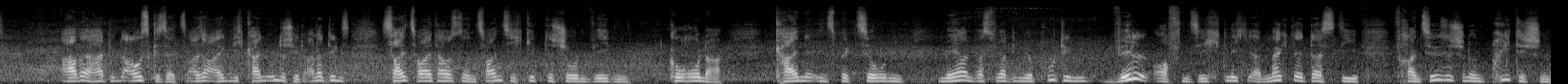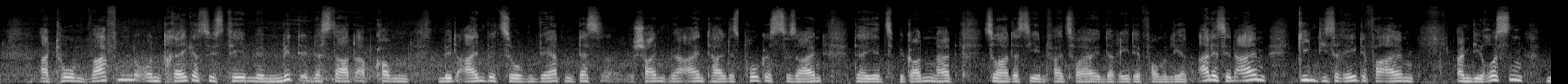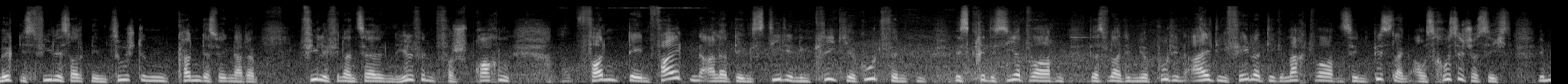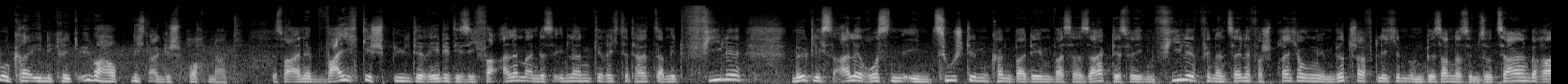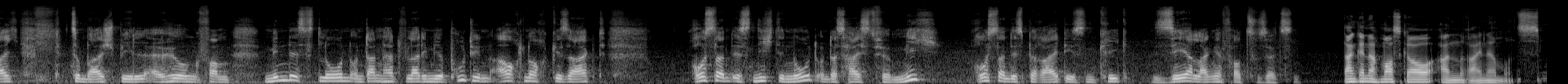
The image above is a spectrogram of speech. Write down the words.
aber er hat ihn ausgesetzt. Also eigentlich kein Unterschied. Allerdings seit 2020 gibt es schon wegen Corona keine Inspektionen mehr. Und was Wladimir Putin will offensichtlich, er möchte, dass die französischen und britischen Atomwaffen und Trägersysteme mit in das Start-abkommen mit einbezogen werden. Das scheint mir ein Teil des Pokers zu sein, der jetzt begonnen hat. So hat er es jedenfalls vorher in der Rede formuliert. Alles in allem ging diese Rede vor allem an die Russen. Möglichst viele sollten ihm zustimmen können. Deswegen hat er viele finanziellen Hilfen versprochen. Von den Falken allerdings, die den Krieg hier gut finden, ist kritisiert worden, dass Wladimir Putin all die Fehler, die gemacht worden sind, bislang aus russischer Sicht im Ukraine-Krieg überhaupt nicht angesprochen hat. Das war eine weichgespülte Rede, die sich vor allem an das Inland gerichtet hat, damit viele, möglichst alle Russen ihm zustimmen können bei dem, was er sagt. Deswegen viele finanzielle Versprechungen im wirtschaftlichen und besonders im sozialen Bereich, zum Beispiel Erhöhung vom Mindestlohn. Und dann hat Wladimir Putin auch noch gesagt, Russland ist nicht in Not und das heißt für mich, Russland ist bereit, diesen Krieg sehr lange fortzusetzen. Danke nach Moskau an Rainer Munz.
